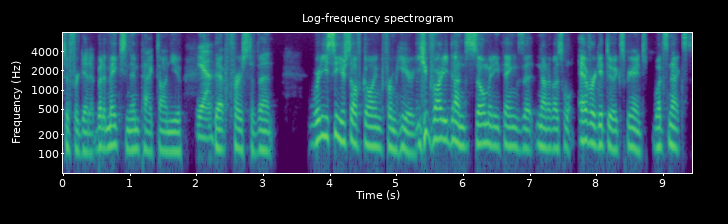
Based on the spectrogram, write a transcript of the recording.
to forget it, but it makes an impact on you. Yeah. That first event. Where do you see yourself going from here? You've already done so many things that none of us will ever get to experience. What's next?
